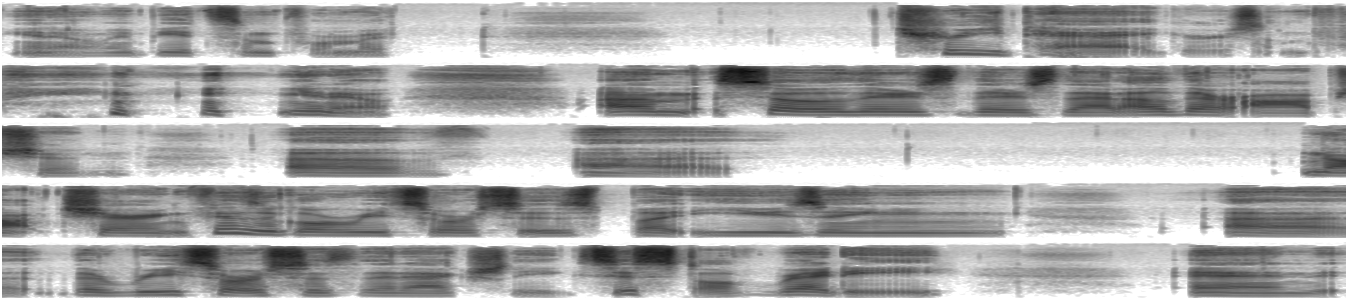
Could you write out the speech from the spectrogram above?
You know, maybe it's some form of tree tag or something, you know. Um, so there's there's that other option of uh, not sharing physical resources, but using uh, the resources that actually exist already, and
